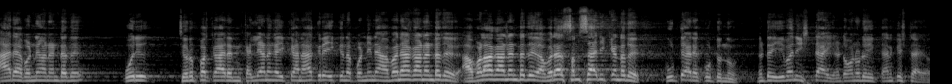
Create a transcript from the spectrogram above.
ആരാ പെണ്ണ് കാണേണ്ടത്? ഒരു ചെറുപ്പക്കാരൻ കല്യാണം കഴിക്കാൻ ആഗ്രഹിക്കുന്ന പെണ്ണിനെ അവനാ കാണേണ്ടത് അവളാ കാണേണ്ടത് അവരാ സംസാരിക്കേണ്ടത്. കൂട്ടുകാരെ കൂട്ടുന്നു. എന്നിട്ട് ഇവൻ ഇഷ്ടമായി എന്നിട്ട് അവനോട് എനിക്കിഷ്ടായോ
